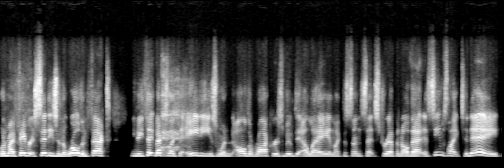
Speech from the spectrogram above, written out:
One of my favorite cities in the world. In fact, you know, you think back to like the '80s when all the rockers moved to LA and like the Sunset Strip and all that. It seems like today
